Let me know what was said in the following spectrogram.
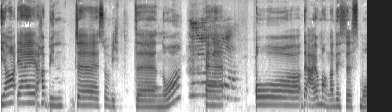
Ja, jeg har begynt eh, så vidt eh, nå. Eh, og det er jo mange av disse små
